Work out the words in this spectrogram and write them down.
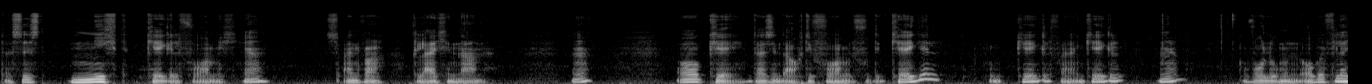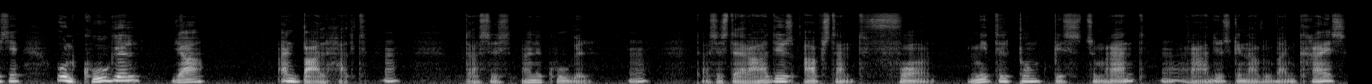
das ist nicht kegelförmig. Ja. Das ist einfach gleiche Name. Ja. Okay, da sind auch die Formeln für die Kegel, für Kegel, für einen Kegel, ja. Volumen und Oberfläche und Kugel, ja, ein Ball halt. Das ist eine Kugel. Das ist der Radiusabstand von Mittelpunkt bis zum Rand, Radius genau wie beim Kreis,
